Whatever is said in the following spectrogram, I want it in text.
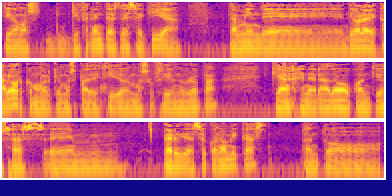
digamos, diferentes de sequía, también de, de ola de calor, como el que hemos padecido, hemos sufrido en Europa, que han generado cuantiosas eh, pérdidas económicas, tanto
